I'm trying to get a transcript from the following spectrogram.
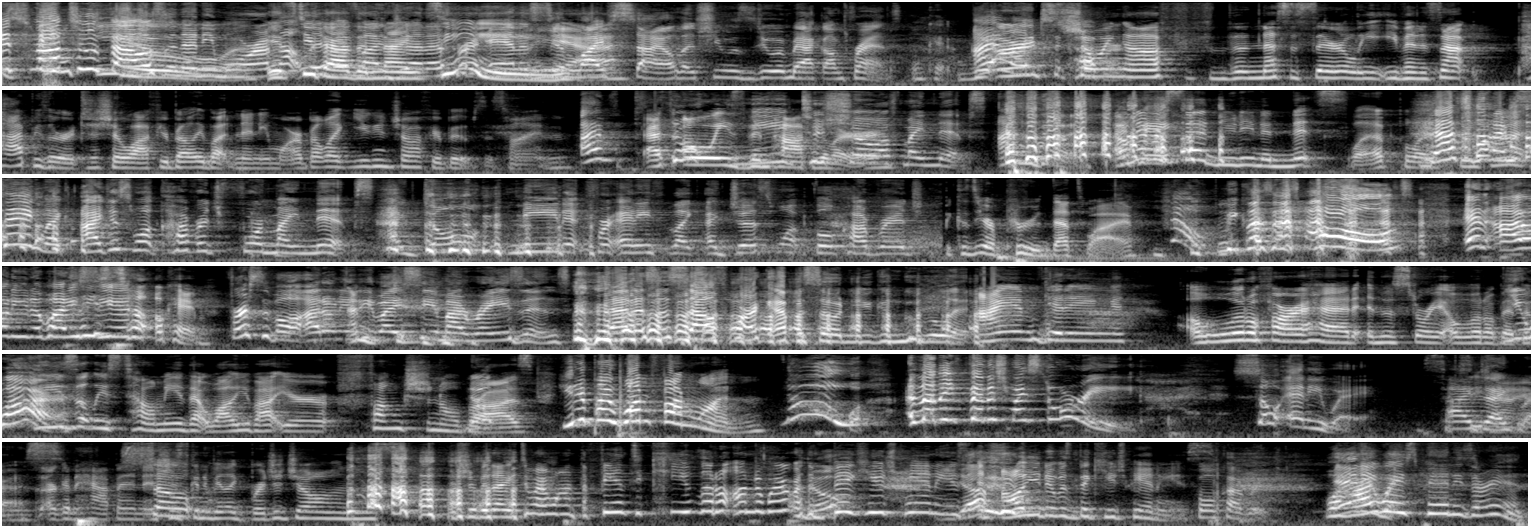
It's not 2000 you. anymore. I'm It's not living my 2019. Jennifer Aniston Yeah. lifestyle that she was doing back on Friends. Okay. We I aren't to showing off the necessarily even it's not popular to show off your belly button anymore, but like you can show off your boobs, it's fine. I've That's always been popular. to show off my nips. I'm good. I never said you need a knit slip. Like That's what I'm not- saying. Like, I just want coverage for my nips. I don't need it for any. Like, I just want full coverage. Because you're a prude, that's why. No, because it's cold, and I don't need anybody Please seeing. tell- okay. First of all, I don't need anybody seeing my raisins. That is a South Park episode, and you can Google it. I am getting a little far ahead in the story a little bit. You but are. Please at least tell me that while you bought your functional bras, you didn't buy one fun one. No, let me finish my story. So anyway, I 60 digress. Are going to happen, and So- she's going to be like Bridget Jones. or she'll be like, "Do I want the fancy, cute little underwear or the Nope. big, huge panties?" Yep. And all you did was big, huge panties. Full coverage. Well, Anyway. high waist panties are in.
